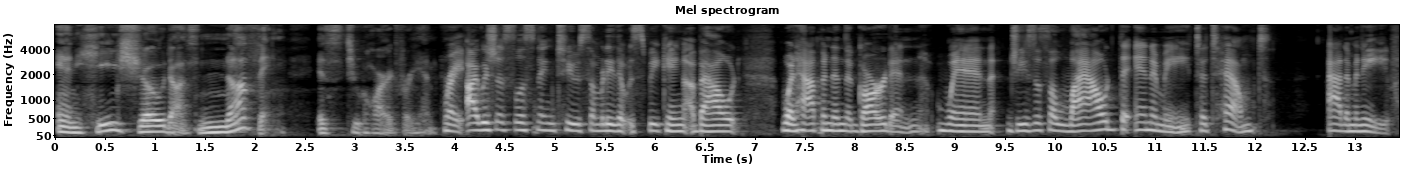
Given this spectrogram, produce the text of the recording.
and he showed us nothing is too hard for him. Right. I was just listening to somebody that was speaking about what happened in the garden when Jesus allowed the enemy to tempt Adam and Eve.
